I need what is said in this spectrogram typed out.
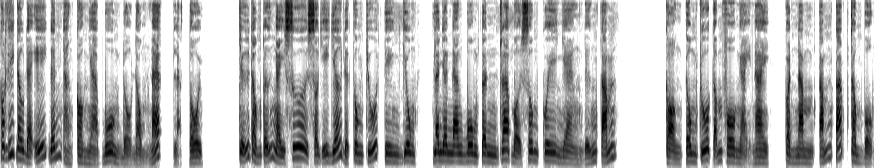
Có lý đâu để ý đến thằng con nhà buôn đồ đồng nát là tôi. Chữ đồng tử ngày xưa sở dĩ nhớ được công chúa Tiên Dung là nhờ nàng buồn tình ra bờ sông quê nhàn đứng tắm. Còn công chúa Cẩm Phô ngày nay quanh năm tắm táp trong bồn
